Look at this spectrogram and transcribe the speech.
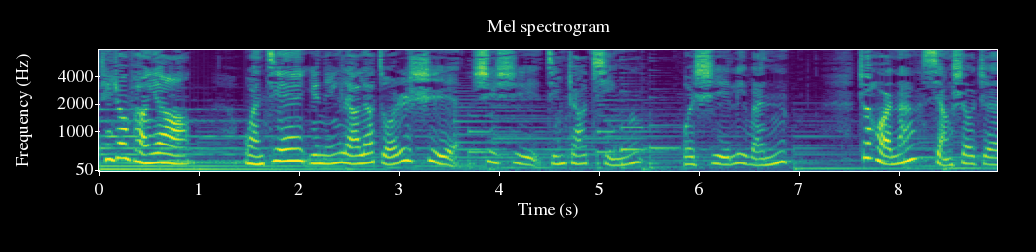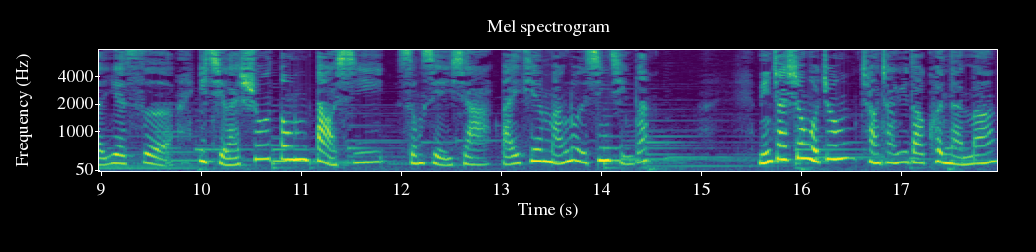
听众朋友，晚间与您聊聊昨日事，叙叙今朝情。我是丽文，这会儿呢，享受着月色，一起来说东道西，松懈一下白天忙碌的心情吧。您在生活中常常遇到困难吗？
